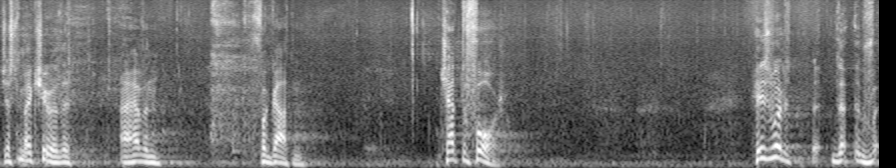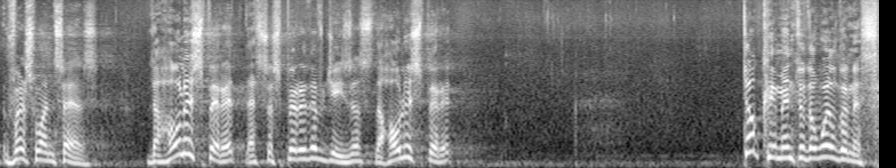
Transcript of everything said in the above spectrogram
Just make sure that I haven't forgotten. Chapter 4. Here's what the, verse 1 says The Holy Spirit, that's the Spirit of Jesus, the Holy Spirit, took him into the wilderness,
